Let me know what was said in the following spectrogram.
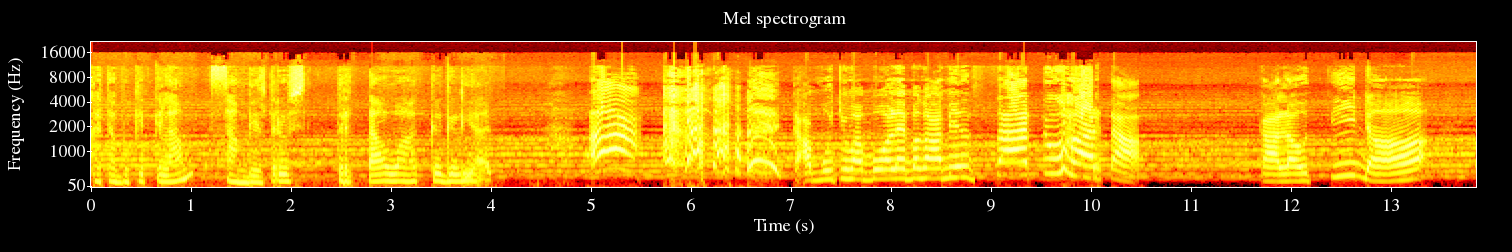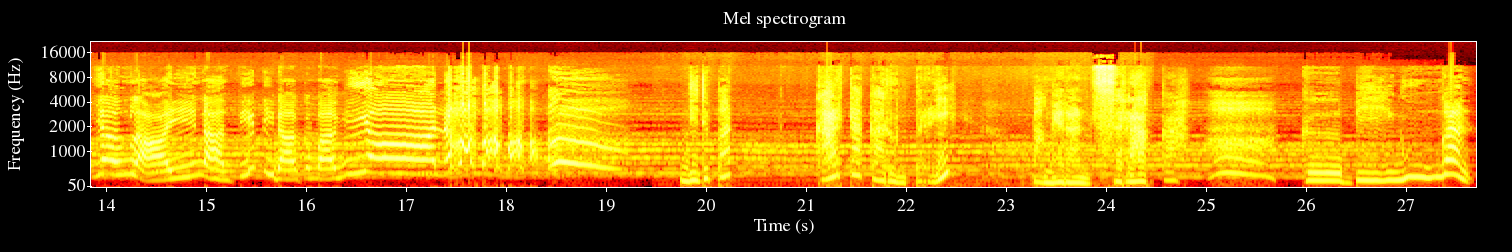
kata Bukit Kelam sambil terus tertawa kegeliat. Ah! Kamu cuma boleh mengambil satu harta. Kalau tidak, yang lain nanti tidak kebagian. Di depan karta karun peri, Pangeran serakah kebingungan.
